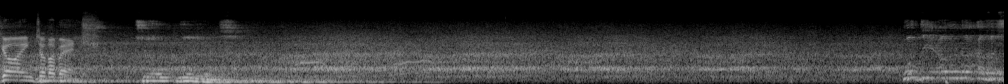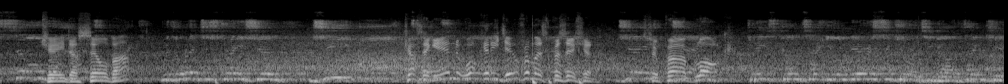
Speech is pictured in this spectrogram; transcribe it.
going to the bench. Joe Williams. With the owner of a silver Jay Da Silva. with the registration GR. Cutting in, what can he do from this position? Superb block. Please contact your nearest security guard. Thank you.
